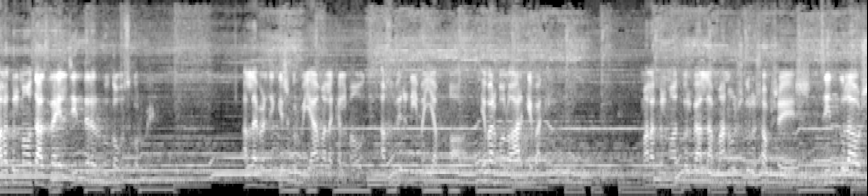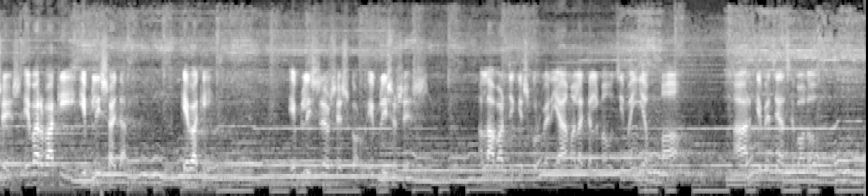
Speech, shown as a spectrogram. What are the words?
মালাকুল মাউত আজরাইল জিনদের রুহু কবজ করবে। আল্লাহ এবার জিজ্ঞেস করবে, ইয়া মালাকাল মাউত, আখবিরনি মাইয়াপ্পা এবার বলো, আর কে বাকি? মালাকুল মাউত বলবে, আল্লাহ, মানুষগুলো সব শেষ, জিনগুলাও শেষ, এবার বাকি ইবলিশ শয়তান। কে বাকি? ইবলিশরেও শেষ করো ইবলিশও শেষ। আল্লাহ আবার জিজ্ঞেস করবেন, ইয়া মালাকাল মাউতি মাইয়াপ্পা আর কে বেঁচে আছে বলো?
